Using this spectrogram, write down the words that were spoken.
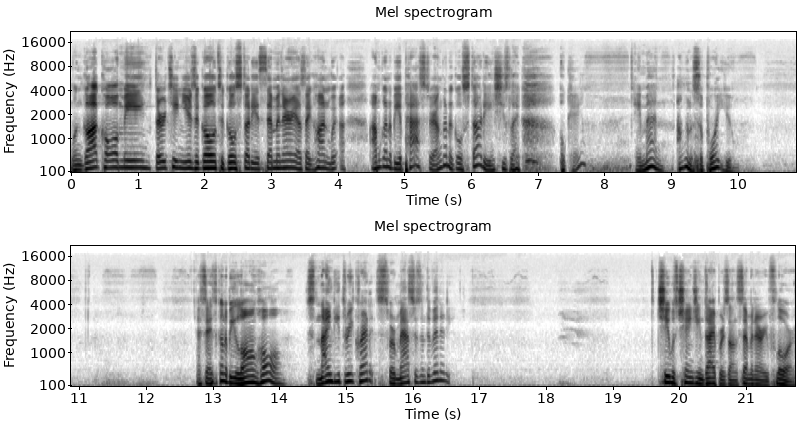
when God called me 13 years ago to go study at seminary, I was like, hon, uh, I'm going to be a pastor. I'm going to go study. And she's like, okay, amen. I'm going to support you. I said, it's going to be long haul. It's 93 credits for Master's in Divinity. She was changing diapers on seminary floor,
